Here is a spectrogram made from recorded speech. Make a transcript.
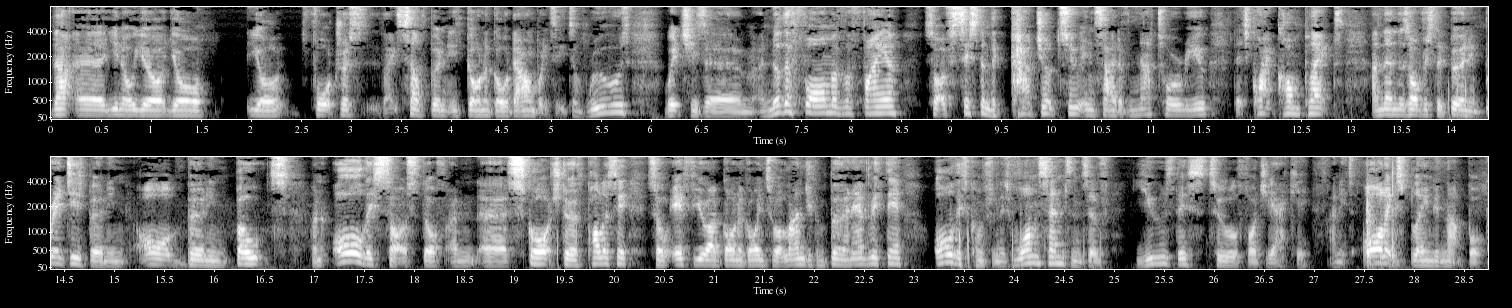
that uh, you know you're you're you're fortress, like self-burn, is going to go down, but it's, it's a ruse, which is um, another form of a fire sort of system, the Kajutsu inside of Natoryu, that's quite complex. And then there's obviously burning bridges, burning all, burning boats, and all this sort of stuff, and uh, scorched earth policy. So if you are going to go into a land, you can burn everything. All this comes from this one sentence of use this tool for Jiaki. And it's all explained in that book.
